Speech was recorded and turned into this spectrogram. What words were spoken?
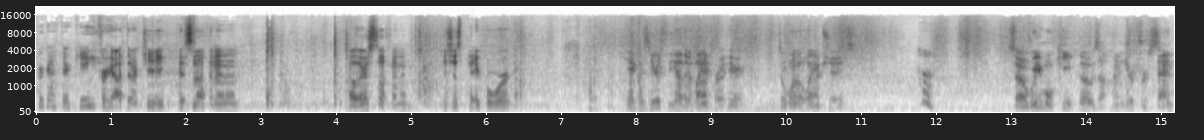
forgot their key. forgot their key. It's nothing in it. Oh, there's stuff in it. It's just paperwork. Yeah, because here's the other lamp right here. To one of the lampshades. Huh. So we will keep those 100%.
